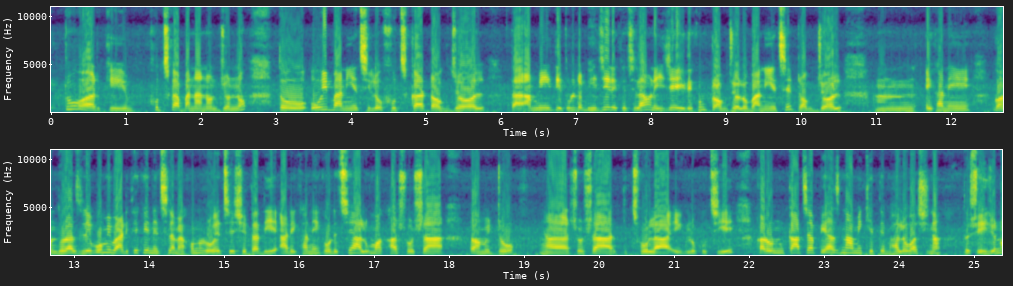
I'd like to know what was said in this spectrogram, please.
একটু আর কি ফুচকা বানানোর জন্য তো ওই বানিয়েছিল ফুচকা টক জল তা আমি তেঁতুলটা ভিজিয়ে রেখেছিলাম এই যে এই দেখুন টক জলও বানিয়েছে টক জল এখানে গন্ধরাজ লেবু আমি বাড়ি থেকে এনেছিলাম এখনও রয়েছে সেটা দিয়ে আর এখানে করেছে আলু মাখা শসা টমেটো শসা আর কি ছোলা এইগুলো কুচিয়ে কারণ কাঁচা পেঁয়াজ না আমি খেতে ভালোবাসি না তো সেই জন্য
